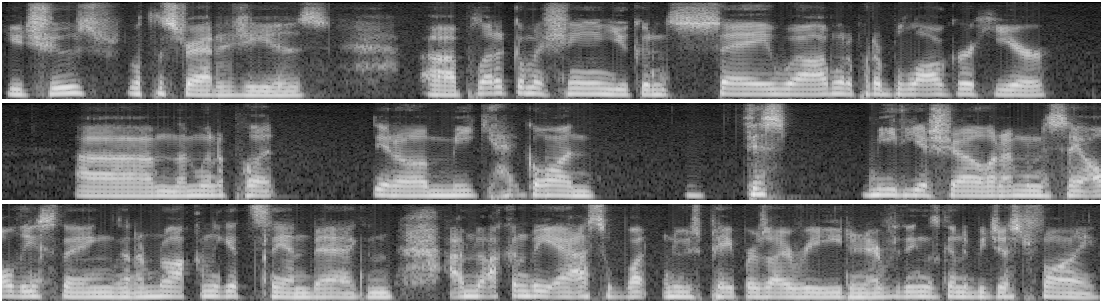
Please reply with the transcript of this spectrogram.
You choose what the strategy is. Uh, political machine. You can say, well, I'm going to put a blogger here. Um, I'm going to put, you know, me go on this media show, and I'm going to say all these things, and I'm not going to get sandbagged, and I'm not going to be asked what newspapers I read, and everything's going to be just fine.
